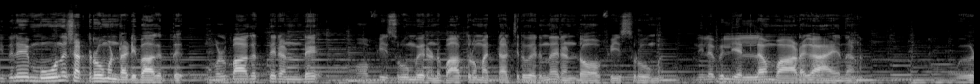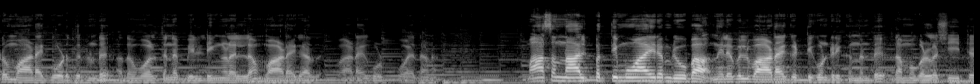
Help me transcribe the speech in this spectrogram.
ഇതിൽ മൂന്ന് ഷട്ടർ റൂം ഉണ്ട് അടിഭാഗത്ത് മുകൾ ഭാഗത്ത് രണ്ട് ഓഫീസ് റൂം വരുന്നുണ്ട്. ബാത്റൂം അറ്റാച്ച്ഡ് വരുന്ന രണ്ട് ഓഫീസ് റൂം നിലവിൽ എല്ലാം വാടക ആയതാണ്. വീടും വാടക കൊടുത്തിട്ടുണ്ട്. അതുപോലെ തന്നെ ബിൽഡിങ്ങുകളെല്ലാം വാടക വാടക പോയതാണ്. മാസം നാൽപ്പത്തി മൂവായിരം രൂപ നിലവിൽ വാടക കിട്ടിക്കൊണ്ടിരിക്കുന്നുണ്ട്. ദാ ഷീറ്റ്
